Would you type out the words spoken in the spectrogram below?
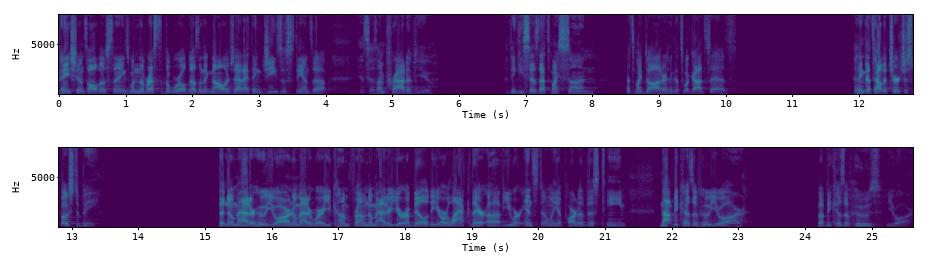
patience, all those things when the rest of the world doesn't acknowledge that, I think Jesus stands up and says, I'm proud of you. I think he says, That's my son. That's my daughter. I think that's what God says. I think that's how the church is supposed to be. That no matter who you are, no matter where you come from, no matter your ability or lack thereof, you are instantly a part of this team, not because of who you are, but because of whose you are.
